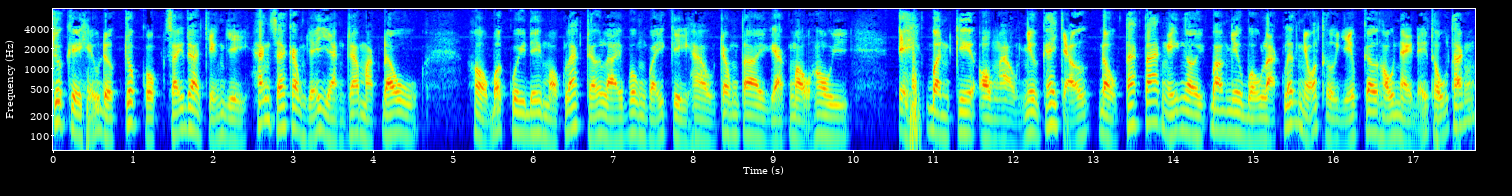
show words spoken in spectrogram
Trước khi hiểu được rốt cuộc xảy ra chuyện gì, hắn sẽ không dễ dàng ra mặt đâu. Hồ Bất Quy đi một lát trở lại vung vẩy kỳ hào trong tay gạt mồ hôi. Ê, bên kia ồn ào như cái chợ, đầu tác tác nghỉ ngơi, bao nhiêu bộ lạc lớn nhỏ thừa dịp cơ hội này để thủ thắng.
